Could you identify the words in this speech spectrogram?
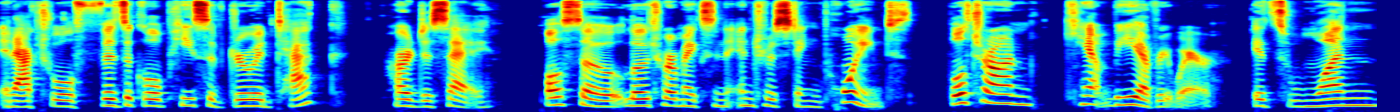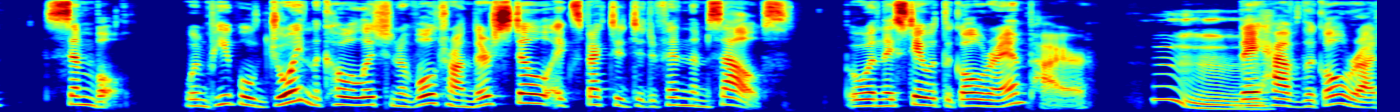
an actual physical piece of druid tech, hard to say. Also, Lotor makes an interesting point. Voltron can't be everywhere. It's one symbol. When people join the coalition of Voltron, they're still expected to defend themselves. But when they stay with the Galra Empire, hmm. they have the Galra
